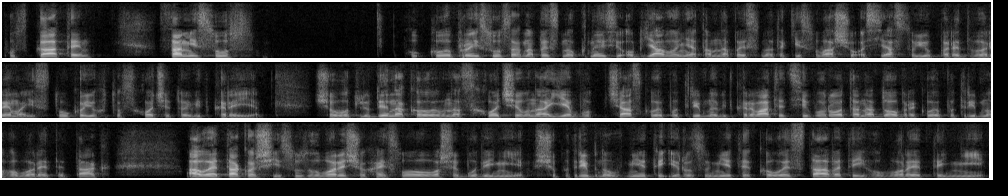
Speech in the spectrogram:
пускати. Сам Ісус, коли про Ісуса написано в книзі об'явлення, там написано такі слова, що ось я стою перед дверима і стукаю, хто схоче, той відкриє. Що от людина, коли в нас хоче, вона є в час, коли потрібно відкривати ці ворота на добре, коли потрібно говорити так. Але також Ісус говорить, що хай слово ваше буде ні, що потрібно вміти і розуміти, коли ставити і говорити ні,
